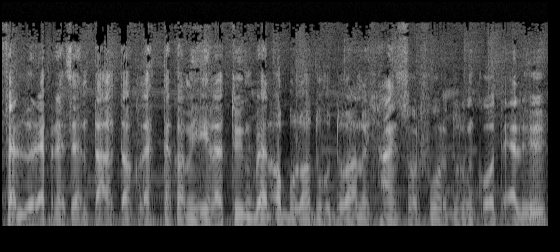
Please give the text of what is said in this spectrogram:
felülreprezentáltak lettek a mi életünkben, abból adódóan, hogy hányszor fordulunk ott elő.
